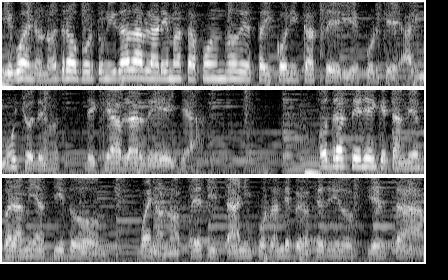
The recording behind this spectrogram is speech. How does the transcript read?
Y bueno, en otra oportunidad hablaré más a fondo de esta icónica serie, porque hay mucho de, de qué hablar de ella. Otra serie que también para mí ha sido, bueno, no sé si tan importante, pero sí ha tenido cierta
